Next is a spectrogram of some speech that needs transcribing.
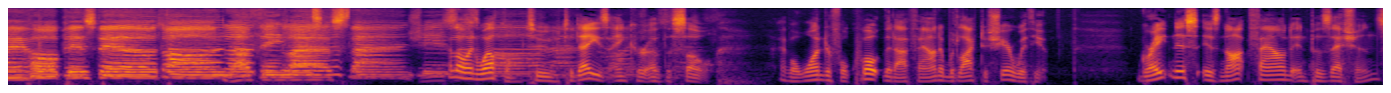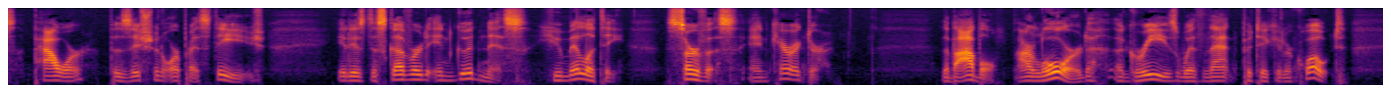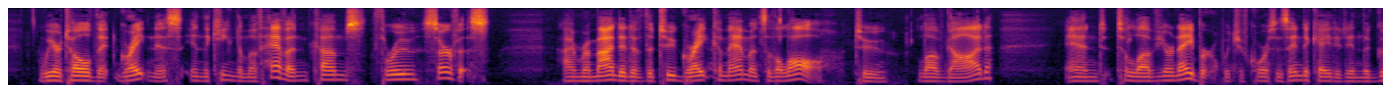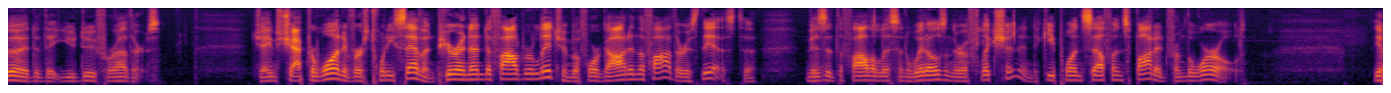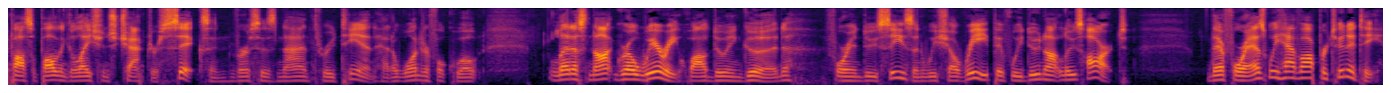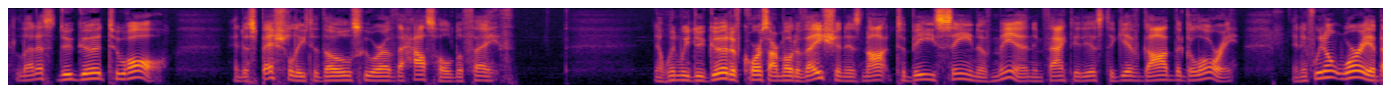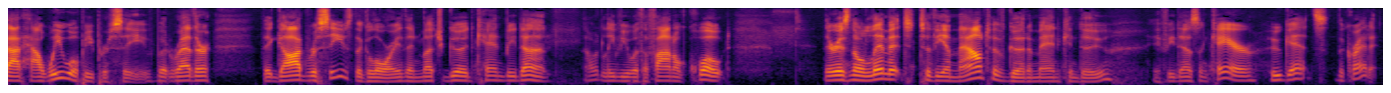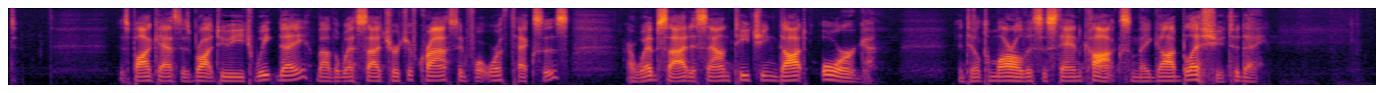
My hope is built on nothing less than Jesus. Hello and welcome to today's Anchor of the Soul. I have a wonderful quote that I found and would like to share with you. Greatness is not found in possessions, power, position, or prestige. It is discovered in goodness, humility, service, and character. The Bible, our Lord, agrees with that particular quote. We are told that greatness in the kingdom of heaven comes through service. I am reminded of the two great commandments of the law to love God and to love your neighbor, which of course is indicated in the good that you do for others. James chapter 1 and verse 27 Pure and undefiled religion before God and the Father is this to visit the fatherless and widows in their affliction, and to keep oneself unspotted from the world. The Apostle Paul in Galatians chapter 6 and verses 9 through 10 had a wonderful quote Let us not grow weary while doing good, for in due season we shall reap if we do not lose heart. Therefore, as we have opportunity, let us do good to all, and especially to those who are of the household of faith. Now, when we do good, of course, our motivation is not to be seen of men. In fact, it is to give God the glory. And if we don't worry about how we will be perceived, but rather that God receives the glory, then much good can be done. I would leave you with a final quote There is no limit to the amount of good a man can do. If he doesn't care, who gets the credit? This podcast is brought to you each weekday by the Westside Church of Christ in Fort Worth, Texas. Our website is soundteaching.org. Until tomorrow, this is Stan Cox, may God bless you today.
